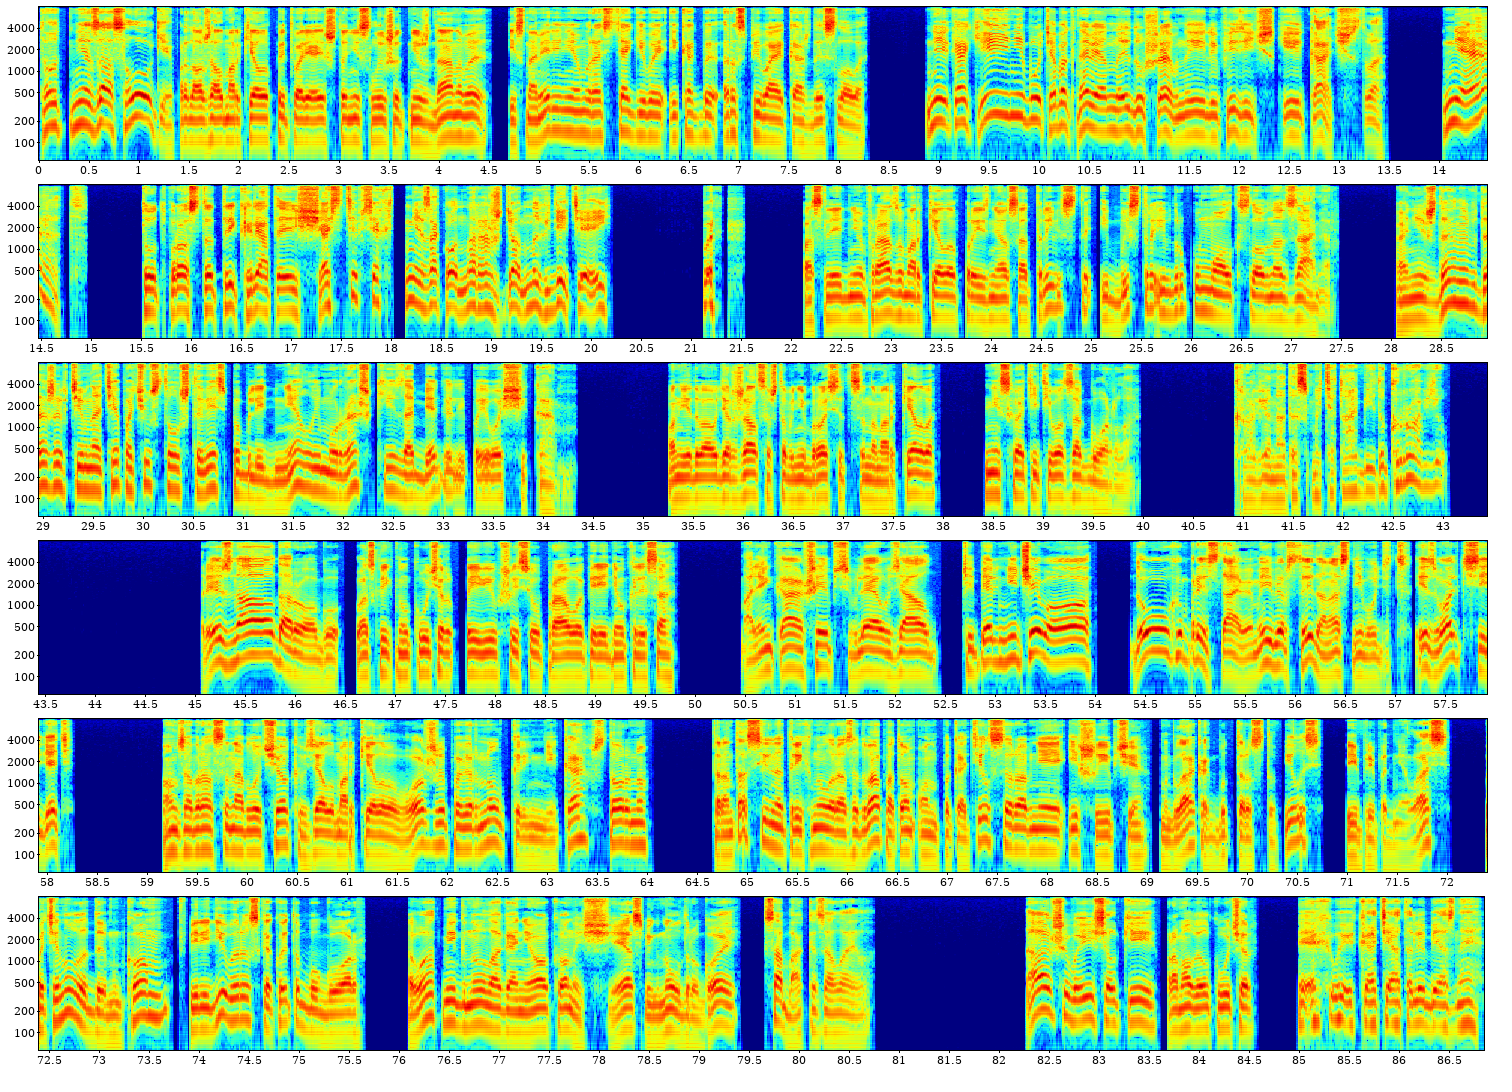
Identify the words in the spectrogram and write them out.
«Тут не заслуги», — продолжал Маркелов, притворяясь, что не слышит Нежданова и с намерением растягивая и как бы распевая каждое слово не какие-нибудь обыкновенные душевные или физические качества. Нет, тут просто треклятое счастье всех незаконно рожденных детей. Последнюю фразу Маркелов произнес отрывисто и быстро, и вдруг умолк, словно замер. А Нежданов даже в темноте почувствовал, что весь побледнел, и мурашки забегали по его щекам. Он едва удержался, чтобы не броситься на Маркелова, не схватить его за горло. «Кровью надо смыть эту обиду, кровью!» «Признал дорогу!» — воскликнул кучер, появившийся у правого переднего колеса. «Маленько ошибся, влево взял. Теперь ничего. Духом приставим, и версты до нас не будет. Извольте сидеть». Он забрался на облучок, взял у Маркелова вожжи, повернул коренника в сторону Тарантас сильно тряхнул раза два, потом он покатился ровнее и шибче. Мгла как будто расступилась и приподнялась, потянула дымком, впереди вырос какой-то бугор. Вот мигнул огонек, он исчез, мигнул другой, собака залаяла. «Наши выселки», — промолвил кучер. «Эх вы, котята любезные!»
